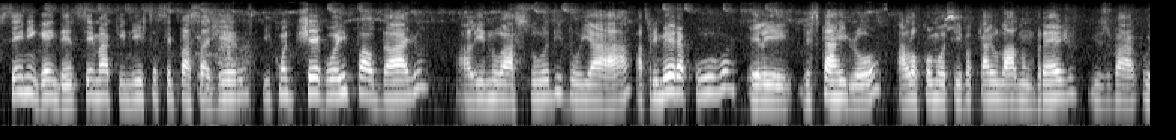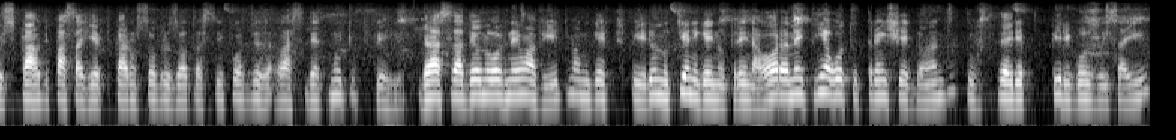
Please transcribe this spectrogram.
sem ninguém dentro, sem maquinista, sem passageiro. E quando chegou em Paudalho, ali no açude do Iaá. A primeira curva, ele descarrilou, a locomotiva caiu lá num brejo e os, os carros de passageiros ficaram sobre os outros assim. Foi um acidente muito feio. Graças a Deus não houve nenhuma vítima, ninguém feriu, não tinha ninguém no trem na hora, nem tinha outro trem chegando. Seria perigoso isso aí.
